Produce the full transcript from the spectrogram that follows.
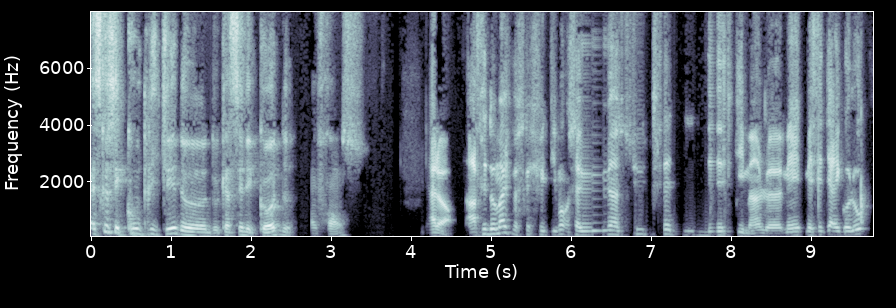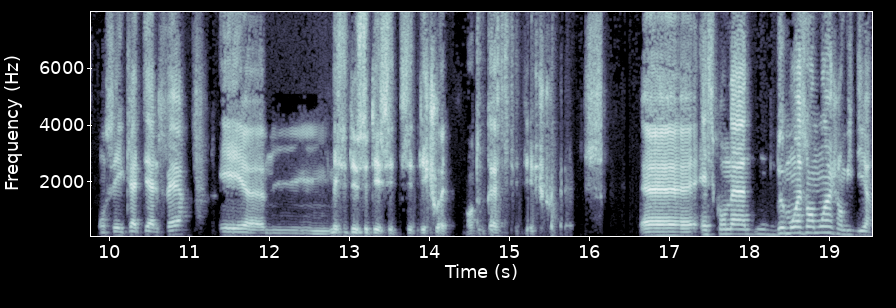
est-ce que c'est compliqué de, de casser les codes en France? Alors, c'est dommage parce qu'effectivement, ça a eu un succès d'estime, hein, mais, mais c'était rigolo, on s'est éclaté à le faire, et, euh, mais c'était chouette. En tout cas, c'était chouette. Euh, est-ce qu'on a de moins en moins, j'ai envie de dire,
